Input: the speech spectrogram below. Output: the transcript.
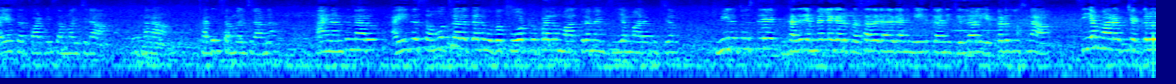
వైఎస్ఆర్ పార్టీకి సంబంధించిన మన కదిరికి సంబంధించిన అన్న. ఆయన అంటున్నారు ఐదు సంవత్సరాల కానీ ఒక కోటి రూపాయలు మాత్రమే సీఎంఆర్ఎఫ్ ఇచ్చాం. మీరు చూస్తే కదిరి ఎమ్మెల్యే గారు ప్రసాద్ గారు కానీ మీరు కానీ జిల్లాలో ఎక్కడ చూసినా సీఎంఆర్ఎఫ్ చెక్కులు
